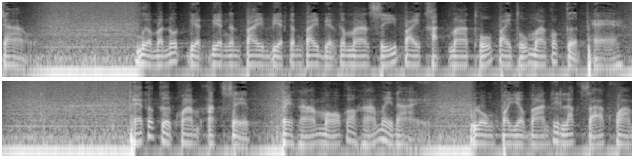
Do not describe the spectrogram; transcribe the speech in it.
เจ้า เมื่อมนุษย์เบียดเบียนกันไป เบียดกันไป เบียดกันมาสีไปขัดมาถูไปถูมาก็เกิดแผล แผลก็เกิดความอักเสบไปหาหมอก็หาไม่ได้ โรงพยาบาลที่รักษาความ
